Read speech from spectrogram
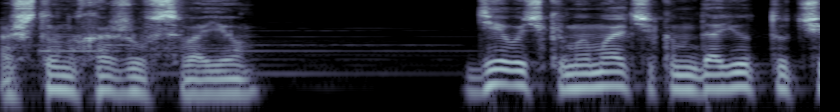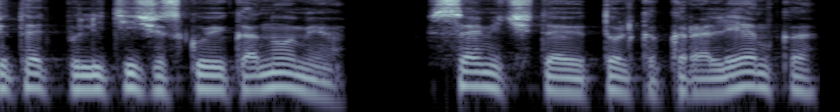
А что нахожу в своем? Девочкам и мальчикам дают тут читать политическую экономию. Сами читают только Короленко,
